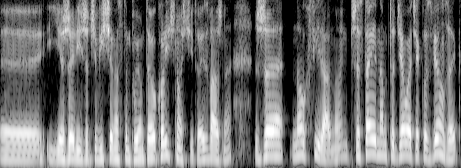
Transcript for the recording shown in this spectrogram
e, jeżeli rzeczywiście następują te okoliczności, to jest ważne, że no chwila, no, przestaje nam to działać jako związek,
